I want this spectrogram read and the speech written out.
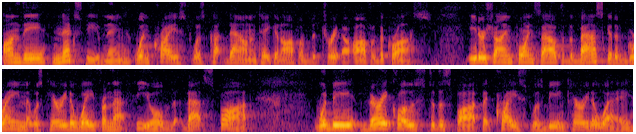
on the next evening when Christ was cut down and taken off of the, tree, uh, off of the cross. Edersheim points out that the basket of grain that was carried away from that field, that spot, would be very close to the spot that Christ was being carried away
